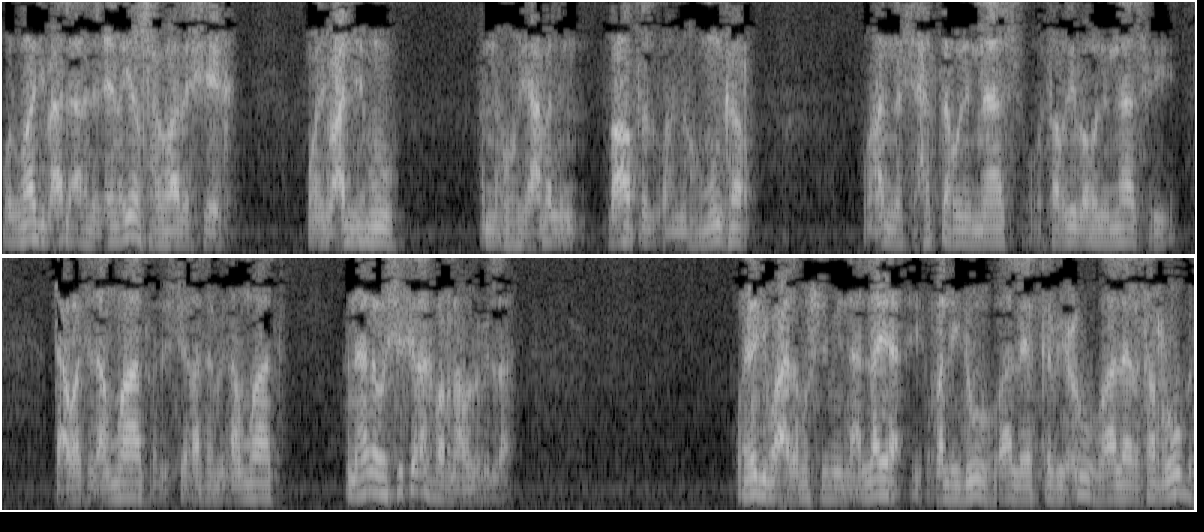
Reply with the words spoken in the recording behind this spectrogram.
والواجب على أهل العلم أن ينصحوا هذا الشيخ وأن يعلموه أنه في عمل باطل وأنه منكر وأن حثه للناس وترغيبه للناس في دعوة الأموات والاستغاثة بالأموات أن هذا هو الشرك الأكبر نعوذ بالله. ويجب على المسلمين أن لا يقلدوه وأن لا يتبعوه وأن لا يغتروا به.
